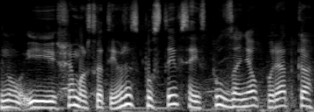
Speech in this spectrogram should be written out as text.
Ну і ще можу сказати, я вже спустився і спуск зайняв порядка,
